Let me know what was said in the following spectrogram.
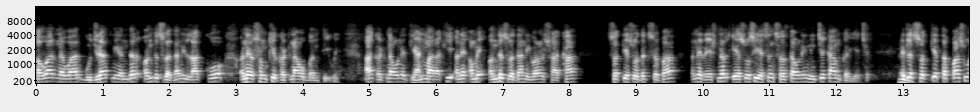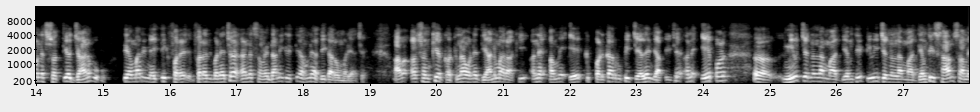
અવારનવાર ગુજરાતની અંદર અંધશ્રદ્ધાની લાખો અને અસંખ્ય ઘટનાઓ બનતી હોય. આ ઘટનાઓને ધ્યાનમાં રાખી અને અમે અંધશ્રદ્ધા નિવારણ શાખા સત્યશોધક સભા અને રેશનલ એસોસિએશન સંસ્થાઓની નીચે કામ કરીએ છીએ. એટલે સત્ય તપાસવું અને સત્ય જાણવું તે અમારી નૈતિક ફરજ બને છે અને સંવૈધાનિક રીતે અમને અધિકારો મળ્યા છે. આવા અસંખ્ય ઘટનાઓને ધ્યાનમાં રાખી અને અમે એક પડકારરૂપી ચેલેન્જ આપી છે અને એ પણ ન્યૂઝ ચેનલના માધ્યમથી, ટીવી ચેનલના માધ્યમથી સામ સામે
